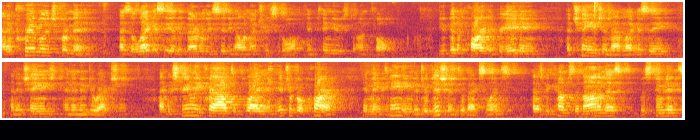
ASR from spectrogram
and a privilege for me as the legacy of the Beverly City Elementary School continues to unfold. You've been a part of creating a change in that legacy and a change in a new direction. I'm extremely proud to play an integral part in maintaining the traditions of excellence that has become synonymous with students,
